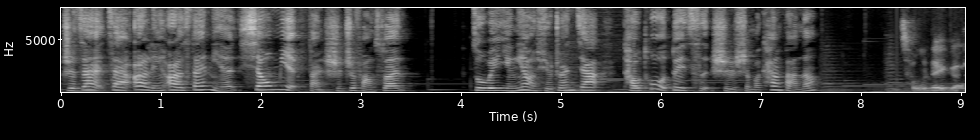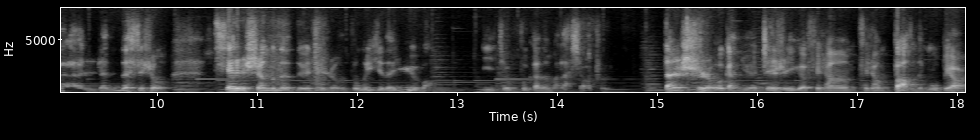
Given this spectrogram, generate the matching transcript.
旨在在二零二三年消灭反式脂肪酸。作为营养学专家，陶拓对此是什么看法呢？从这个人的这种天生的对这种东西的欲望，你就不可能把它消除。但是我感觉这是一个非常非常棒的目标，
